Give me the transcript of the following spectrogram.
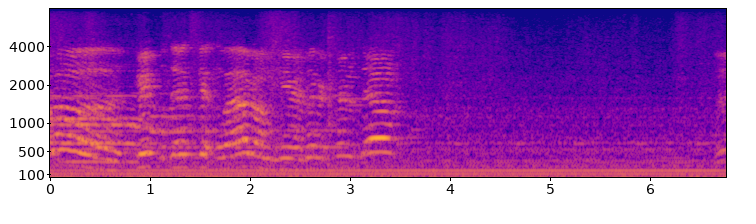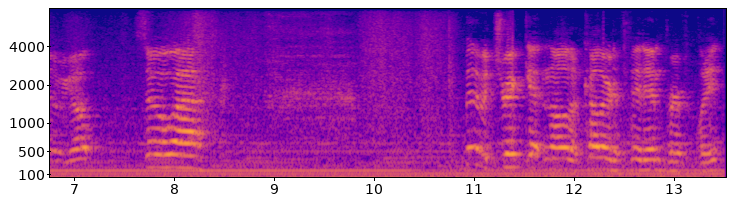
Whoa. Grateful Dead's getting loud on here. I better turn it down. There we go. So, uh, bit of a trick getting all the color to fit in perfectly.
